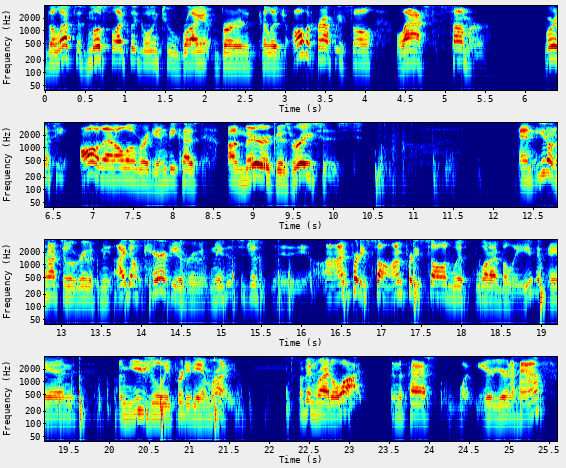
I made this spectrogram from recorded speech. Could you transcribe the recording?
the left is most likely going to riot, burn, pillage all the crap we saw last summer. We're going to see all of that all over again because America's racist. And you don't have to agree with me. I don't care if you agree with me. This is just I'm pretty solid. I'm pretty solid with what I believe, and I'm usually pretty damn right. I've been right a lot in the past what year, year and a half.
